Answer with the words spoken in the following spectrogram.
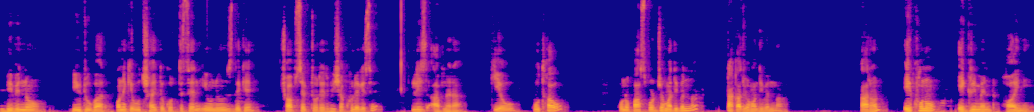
বিভিন্ন ইউটিউবার অনেকে উৎসাহিত করতেছেন, ইউ নিউজ দেখে সব সেক্টরের ভিসা খুলে গেছে। প্লিজ আপনারা কেউ কোথাও কোনো পাসপোর্ট জমা দিবেন না, টাকা জমা দিবেন না। কারণ এখনও এগ্রিমেন্ট হয়নি।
